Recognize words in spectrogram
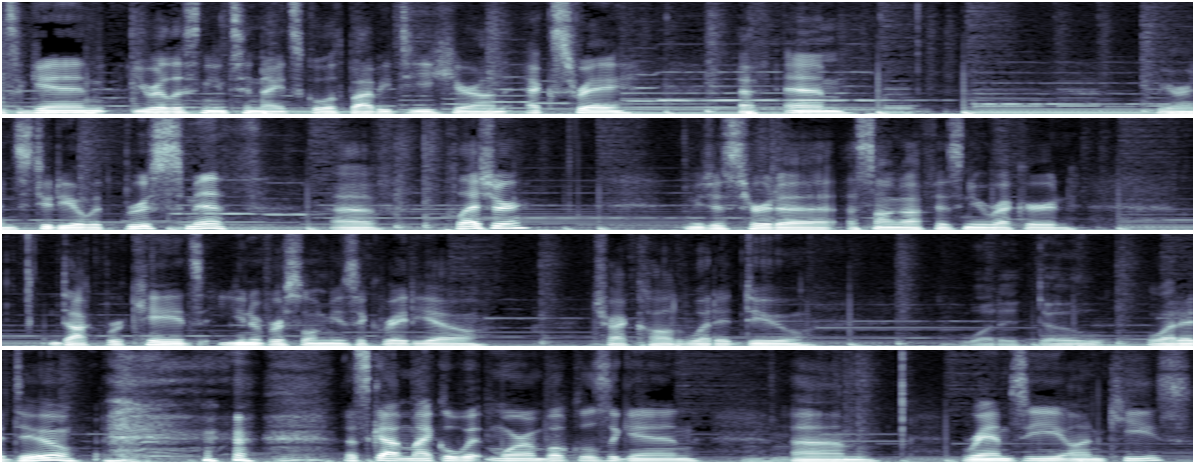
once again, you are listening to Night School with Bobby D here on X Ray FM. We are in studio with Bruce Smith of Pleasure. We just heard a, a song off his new record, Doc Brocade's Universal Music Radio, track called What It Do. What it do? What It Do. That's got Michael Whitmore on vocals again, um, Ramsey on keys.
